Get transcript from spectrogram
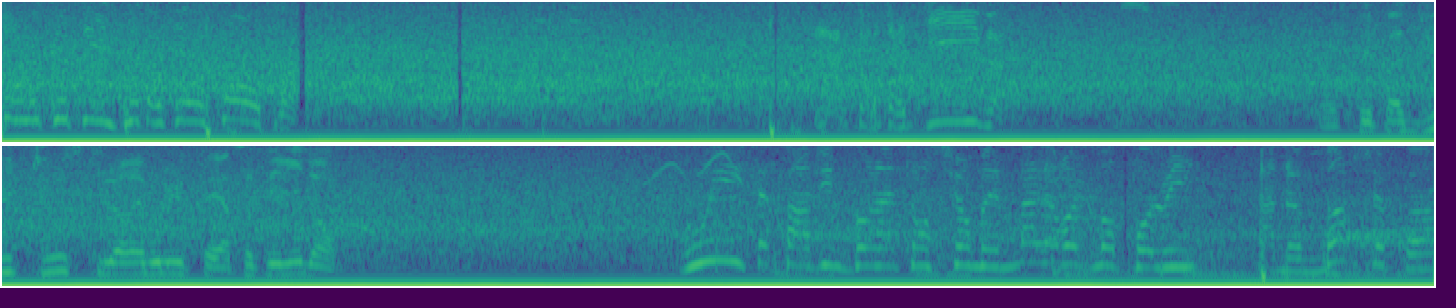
sur le côté, il peut tenter un centre. La tentative. ce n'est pas du tout ce qu'il aurait voulu faire, c'est évident. Oui, ça part d'une bonne intention, mais malheureusement pour lui, ça ne marche pas.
